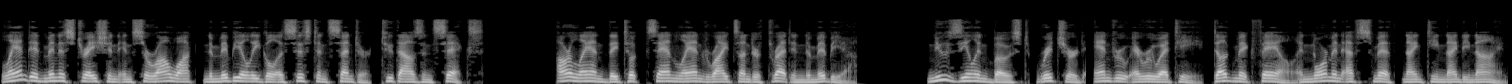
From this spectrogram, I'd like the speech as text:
Land Administration in Sarawak, Namibia Legal Assistance Centre, 2006. Our Land They Took, San Land Rights Under Threat in Namibia. New Zealand Boast, Richard, Andrew Erueti, Doug MacPhail and Norman F. Smith, 1999.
